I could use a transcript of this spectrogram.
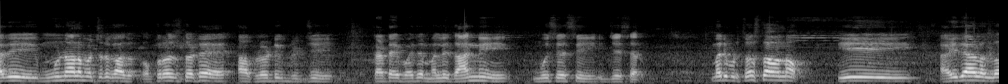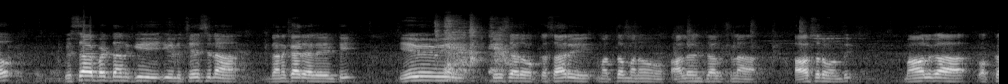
అది మూడు నాలుగు ముచ్చట కాదు ఒక రోజుతోటే ఆ ఫ్లోటింగ్ బ్రిడ్జి కట్ అయిపోతే మళ్ళీ దాన్ని మూసేసి ఇది చేశారు. మరి ఇప్పుడు చూస్తూ ఉన్నాం. ఈ ఐదేళ్ళలో విశాఖపట్నానికి వీళ్ళు చేసిన ఘనకార్యాలు ఏంటి? ఏమేమి చేశారో ఒక్కసారి మొత్తం మనం ఆలోచించాల్సిన అవసరం ఉంది. మామూలుగా ఒక్క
